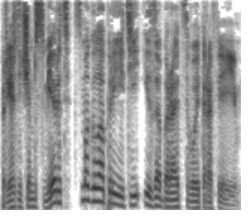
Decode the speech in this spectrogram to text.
прежде чем смерть смогла прийти и забрать свой трофей.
